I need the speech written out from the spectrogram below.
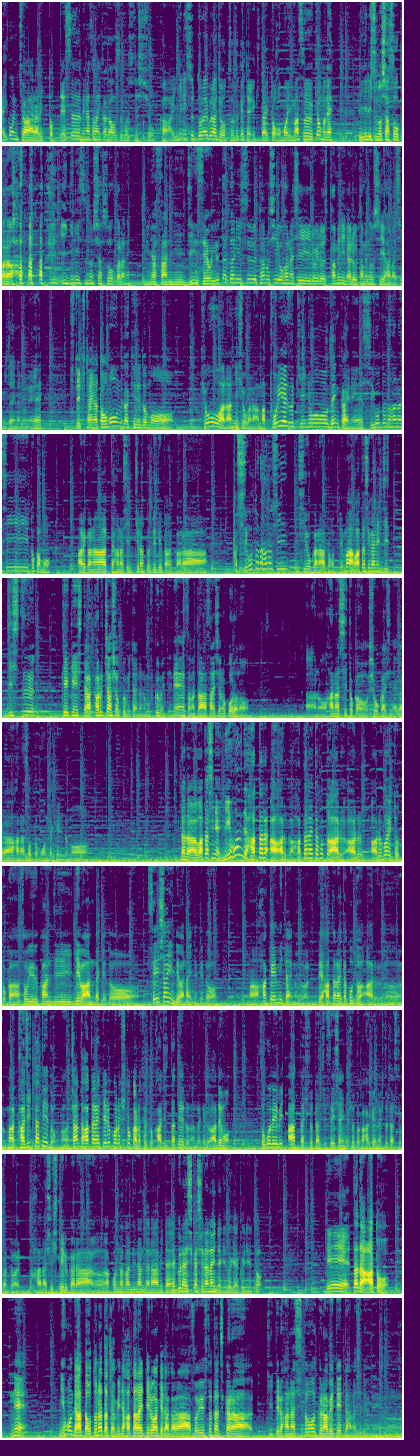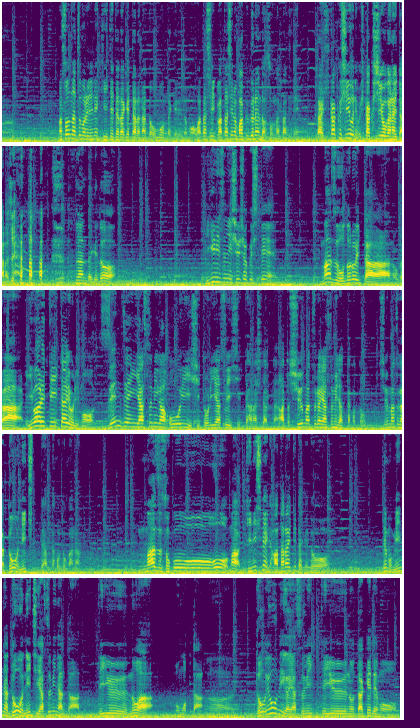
はいこんにちは。ラビットです。皆様いかがお過ごしでしょうか。イギリスドライブラジオを続けていきたいと思います。今日もねイギリスの車窓から イギリスの車窓からね皆さんに人生を豊かにする楽しいお話いろいろためになるためのしい話みたいなのねしていきたいなと思うんだけれども今日は何にしようかな。まあ、とりあえず昨日前回ね仕事の話とかもあれかなって話ちらっと出てたからあ、仕事の話にしようかなと思ってまあ私がね実質経験したカルチャーショックみたいなのも含めてねまた最初の頃のあの話とかを紹介しながら話そうと思うんだけれどもただ私ね日本で働ああるか働いたことはあるアルアルバイトとかそういう感じではあるんだけど正社員ではないんだけどまあ、派遣みたいなので働いたことはある、うん、まあかじった程度、うん、ちゃんと働いてる人からするとかじった程度なんだけど。あでもそこで会った人たち正社員の人とか派遣の人たちとかとは話してるから、うん、あこんな感じなんだなみたいなぐらいしか知らないんだけど逆に言うと。でただあとね日本で会った大人たちはみんな働いてるわけだからそういう人たちから聞いてる話と比べてって話だよね。まあ、そんなつもりでね聞いていただけたらなと思うんだけれども私私のバックグラウンドはそんな感じね。だから比較しようにも比較しようがないって話 なんだけどイギリスに就職してまず驚いたのが言われていたよりも全然休みが多いし取りやすいしって話だったの。あと週末が休みだったこと。週末が土日ってあったことかな。まずそこをまあ気にしないで働いてたけどでもみんな土日休みなんだっていうのは思った、うん、土曜日が休みっていうのだけでも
